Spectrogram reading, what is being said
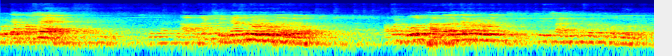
छोट्या पक्ष आहे. आपण शून्यातून एवढे मोठे झालेलो आपण दोन हजारांच्या पण एवढे सांगितले बद्दल मोठी गोष्ट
